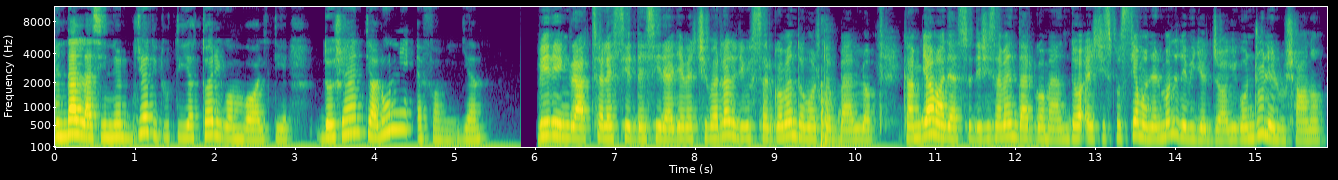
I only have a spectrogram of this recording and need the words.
e dalla sinergia di tutti gli attori coinvolti, docenti, alunni e famiglie. Vi ringrazio Alessia e Desiree di averci parlato di questo argomento molto bello. Cambiamo adesso decisamente argomento e ci spostiamo nel mondo dei videogiochi con Giulia e Luciano.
